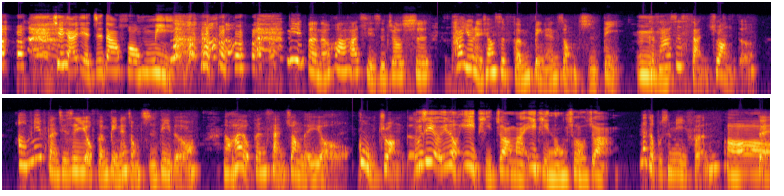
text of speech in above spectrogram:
谢小姐知道蜂蜜，蜜粉的话，它其实就是它有点像是粉饼的那种质地，嗯可是它是散状的。哦，蜜粉其实也有粉饼那种质地的哦，然后它有分散状的，也有固状的不。是有一种液体状吗？液体浓稠状。那个不是蜜粉。哦，对，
